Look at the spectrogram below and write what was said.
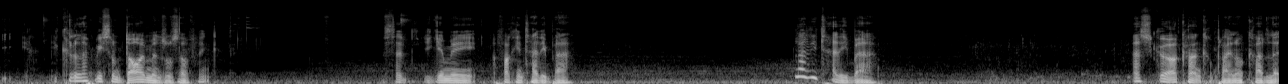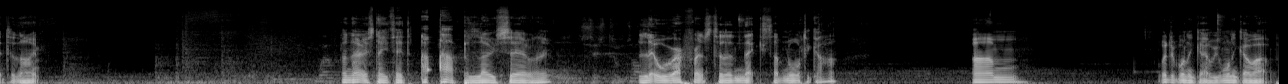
You could have left me some diamonds or something. Instead, you give me a fucking teddy bear. Bloody teddy bear. That's good, I can't complain, I'll cuddle it tonight. I noticed they said uh, uh, below zero. Little reference to the next Subnautica. Um, where do we want to go? We want to go up.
